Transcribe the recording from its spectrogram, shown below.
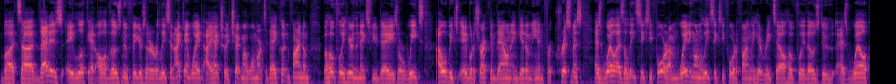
But uh, that is a look at all of those new figures that are releasing. I can't wait. I actually checked my Walmart today, couldn't find them, but hopefully here in the next few days or weeks, I will be able to track them down and get them in for Christmas, as well as Elite 64. I'm waiting on Elite 64 to finally hit retail. Hopefully those do as well.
